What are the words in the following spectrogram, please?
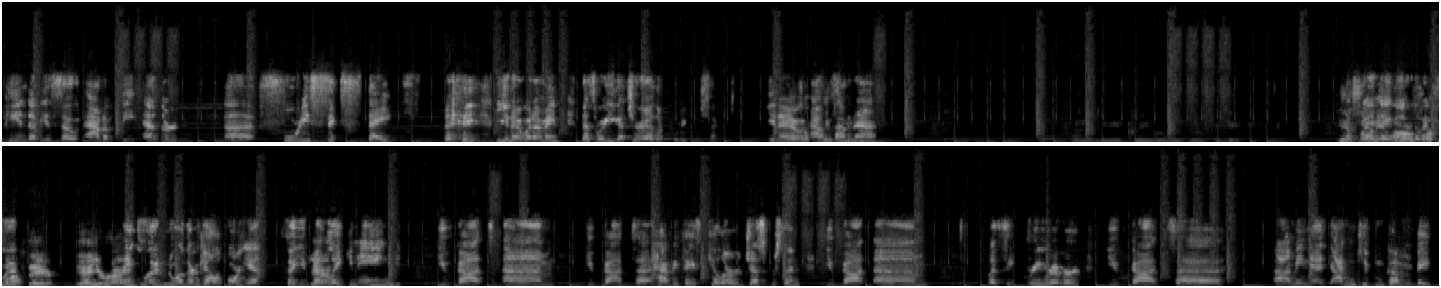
pnw so out of the other uh 46 states you know what i mean that's where you got your other 40 percent you know outside of that yeah, so well, many of them are from up there. Yeah, you're right. Include Northern California. So you've got yeah. Lake and Ng. You've got um, you've got uh, Happy Face Killer Jesperson. You've got um, let's see, Green River. You've got uh, I mean, I can keep them coming, babe.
